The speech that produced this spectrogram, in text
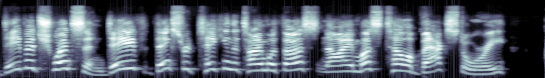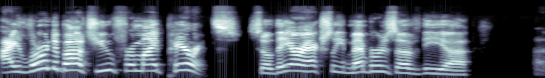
David Schwensen. Dave, thanks for taking the time with us. Now, I must tell a backstory. I learned about you from my parents. So they are actually members of the uh, uh,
